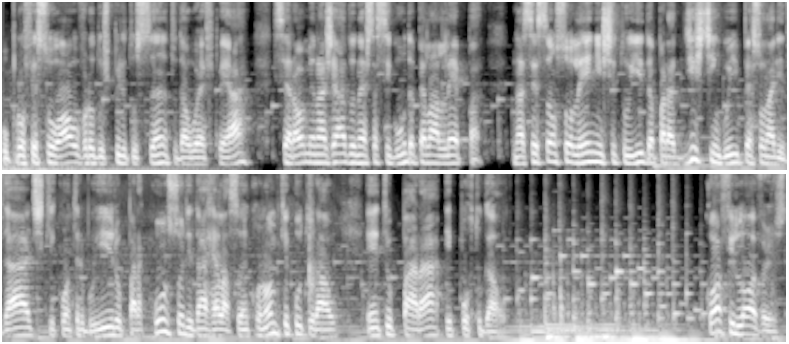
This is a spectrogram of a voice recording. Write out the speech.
O professor Álvaro do Espírito Santo, da UFPA, será homenageado nesta segunda pela Alepa, na sessão solene instituída para distinguir personalidades que contribuíram para consolidar a relação econômica e cultural entre o Pará e Portugal. Coffee Lovers,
